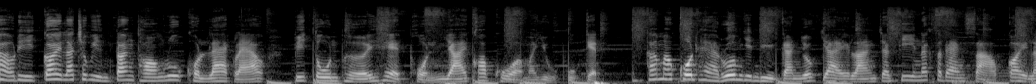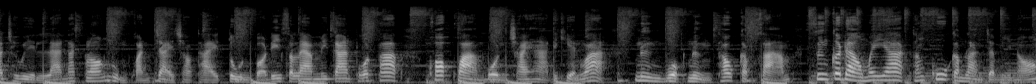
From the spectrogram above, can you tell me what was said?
ข่าวดีก้อยรัชวินตั้งท้องลูกคนแรกแล้วพี่ตูนเผยเหตุผลย้ายครอบครัวมาอยู่ภูเก็ตทำเอาคนแห่ร่วมยินดีกันยกใหญ่หลังจากที่นักแสดงสาวก้อยรัชวิน และนักร้องหนุ่มขวัญใจชาวไทยตูนบอดี้สแลมมีการโพสต์ภาพข้อความบนชายหาดที่เขียนว่า1บวก1เท่ากับ 3 ซึ่งก็เดาไม่ยากทั้งคู่กำลังจะมีน้อง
